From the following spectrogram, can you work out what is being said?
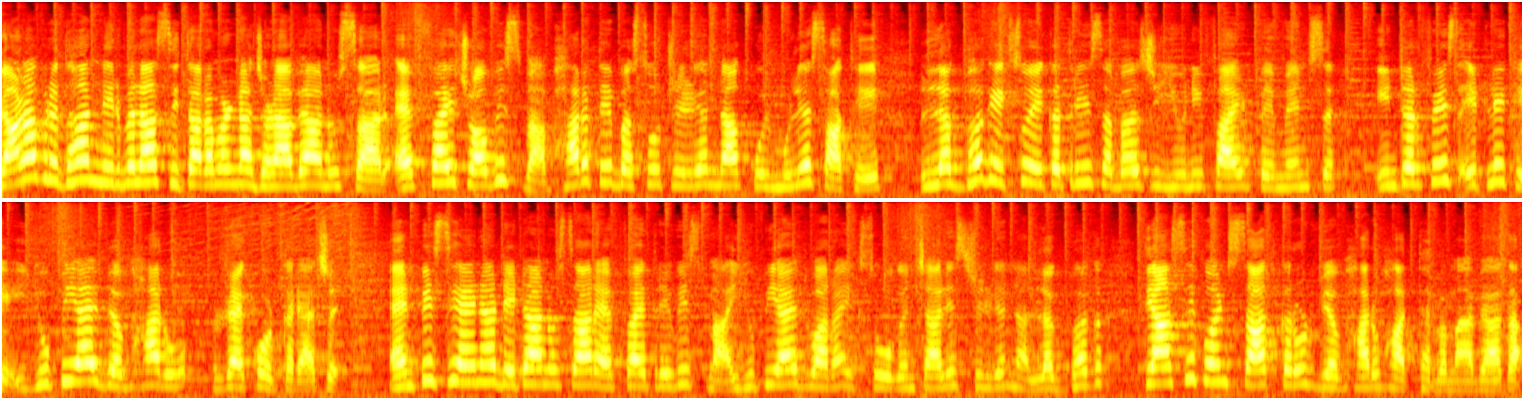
પ્રધાન નિર્મલા સીતારમણના જણાવ્યા અનુસાર એફવાય ચોવીસમાં ભારતે બસો ટ્રિલિયનના કુલ મૂલ્ય સાથે લગભગ એકસો એકત્રીસ અબજ યુનિફાઈડ પેમેન્ટ્સ ઇન્ટરફેસ એટલે કે યુપીઆઈ વ્યવહારો રેકોર્ડ કર્યા છે. એનપીસીઆઈના ડેટા અનુસાર એફવાય ત્રેવીસમાં યુપીઆઈ દ્વારા એકસો ઓગણચાલીસ ટ્રિલિયનના લગભગ ત્યાસી પોઈન્ટ સાત કરોડ વ્યવહારો હાથ ધરવામાં આવ્યા હતા.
